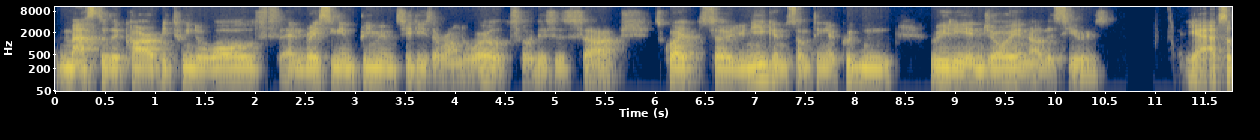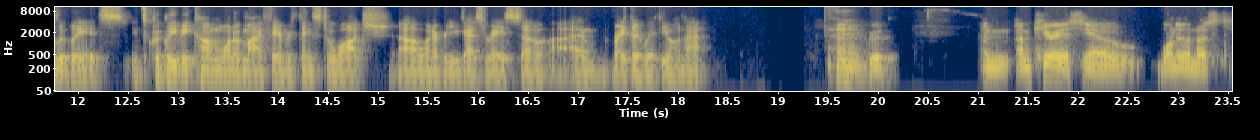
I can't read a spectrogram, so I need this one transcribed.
master the car between the walls, and racing in premium cities around the world. So this is uh, it's quite uh, unique and something I couldn't really enjoy in other series. Yeah, absolutely. It's it's quickly become one of my favorite things to watch uh, whenever you guys race. So I'm right there with you on that. Good. I'm I'm curious. You know, one of the most,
